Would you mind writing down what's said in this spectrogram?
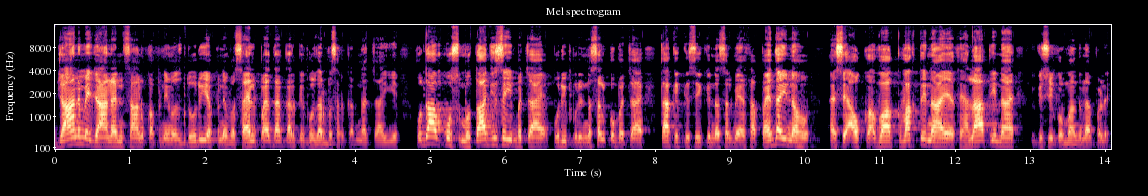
जान में जान है, इंसान को अपनी मजदूरी, अपने वसाइल पैदा करके गुजर बसर करना चाहिए। खुदा उस मुहताजी से ही बचाए, पूरी पूरी नस्ल को बचाए, ताकि किसी की नस्ल में ऐसा पैदा ही ना हो, ऐसे वक्त ही ना आए, ऐसे हालात ही ना आए कि किसी को मांगना पड़े।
